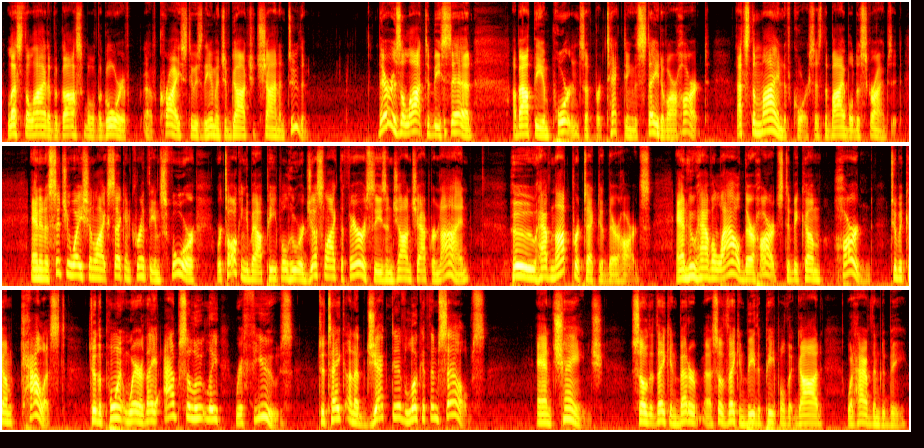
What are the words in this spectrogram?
lest the light of the gospel of the glory of, of Christ, who is the image of God, should shine unto them. There is a lot to be said about the importance of protecting the state of our heart. That's the mind, of course, as the Bible describes it. And in a situation like 2 Corinthians 4, we're talking about people who are just like the Pharisees in John chapter 9, who have not protected their hearts, and who have allowed their hearts to become hardened, to become calloused, to the point where they absolutely refuse to take an objective look at themselves and change so that they can better uh, so that they can be the people that God would have them to be.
